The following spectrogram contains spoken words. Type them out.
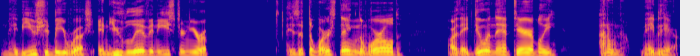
maybe you should be Russian and you live in Eastern Europe. Is it the worst thing in the world? Are they doing that terribly? I don't know. Maybe they are.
